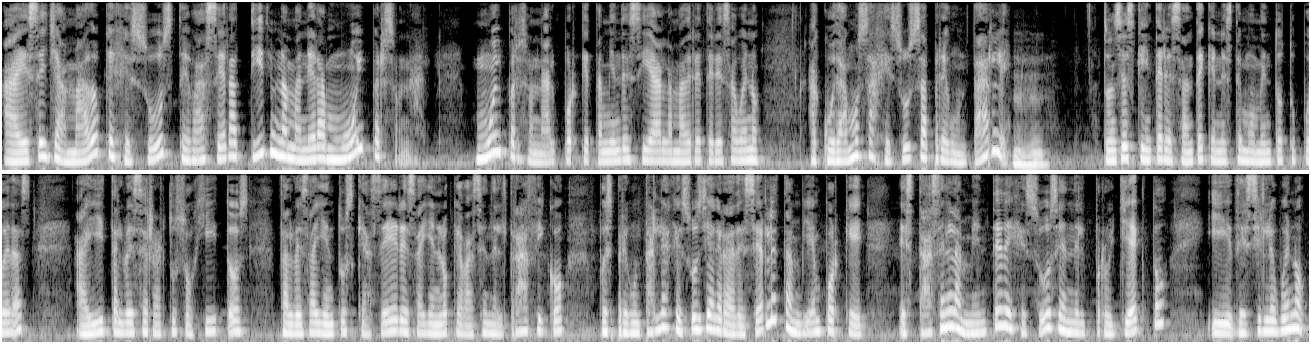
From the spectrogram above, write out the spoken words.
a ese llamado que Jesús te va a hacer a ti de una manera muy personal, muy personal, porque también decía la Madre Teresa, bueno, acudamos a Jesús a preguntarle. Entonces, qué interesante que en este momento tú puedas ahí tal vez cerrar tus ojitos, tal vez ahí en tus quehaceres, ahí en lo que vas en el tráfico, pues preguntarle a Jesús y agradecerle también porque estás en la mente de Jesús, en el proyecto y decirle, bueno,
